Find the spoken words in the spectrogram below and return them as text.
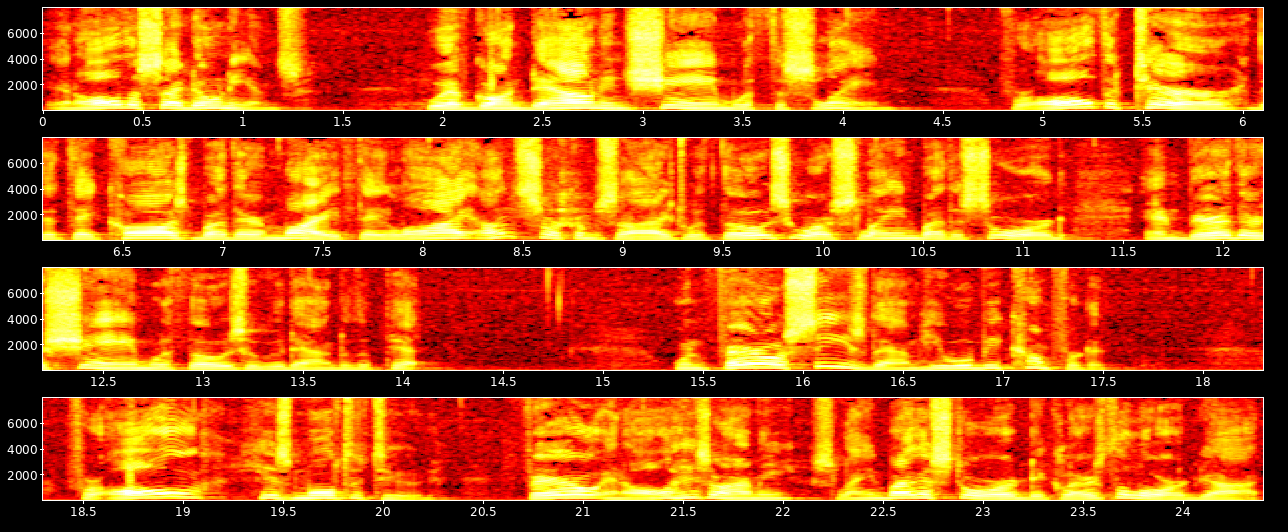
and all the Sidonians who have gone down in shame with the slain. For all the terror that they caused by their might, they lie uncircumcised with those who are slain by the sword and bear their shame with those who go down to the pit. When Pharaoh sees them, he will be comforted. For all his multitude, Pharaoh and all his army, slain by the sword, declares the Lord God.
